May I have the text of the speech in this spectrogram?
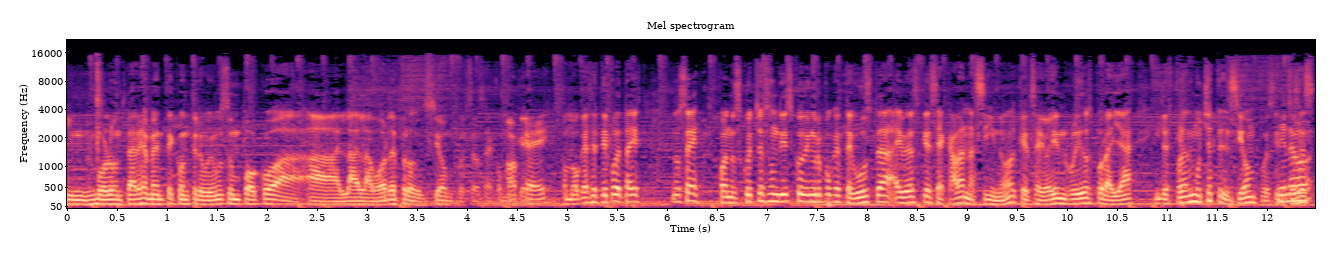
involuntariamente contribuimos un poco a, a la labor de producción, pues, o sea, como, Ok. que, como que ese tipo de detalles, no sé, cuando escuchas un disco de un grupo que te gusta, hay veces que se acaban así, ¿no? Que se oyen ruidos por allá y les pones mucha atención, pues, Tiene, entonces...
